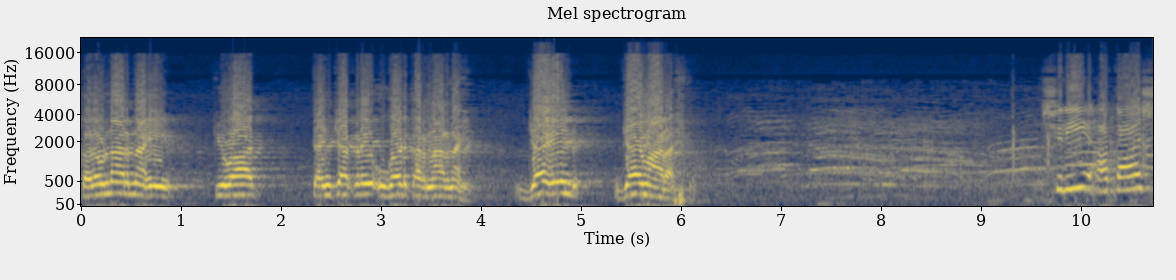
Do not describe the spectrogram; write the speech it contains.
कळवणार नाही. किंवा त्यांच्याकडे उघड करणार नाही. जय हिंद जय महाराष्ट्र. श्री आकाश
